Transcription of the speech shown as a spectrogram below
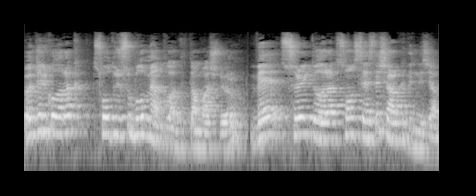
Öncelik olarak soğutucusu bulunmayan kulaklıktan başlıyorum ve sürekli olarak son sesle şarkı dinleyeceğim.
